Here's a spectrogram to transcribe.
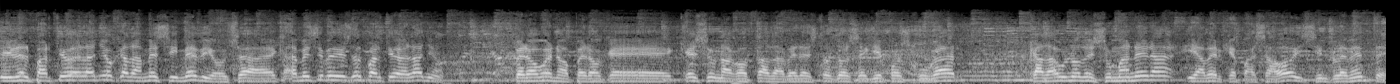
y del partido del año cada mes y medio, o sea, cada mes y medio es el partido del año. Pero bueno, pero que, es una gozada ver a estos dos equipos jugar, cada uno de su manera y a ver qué pasa hoy, simplemente.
